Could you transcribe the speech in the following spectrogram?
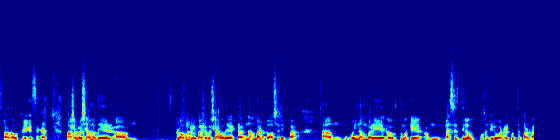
স্টক আউট হয়ে গেছে হ্যাঁ? পাশাপাশি আমাদের আম, রকমারির পাশাপাশি আমাদের একটা নাম্বার দেওয়া আছে দেখবা। ওই নাম্বারে তোমাকে মেসেজ দিলো ওখান থেকে অর্ডার করতে পারবা।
